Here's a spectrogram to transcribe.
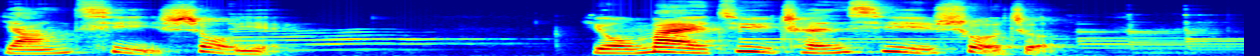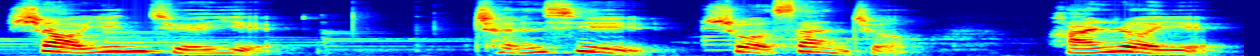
阳气受也。有脉聚沉细硕者，少阴厥也；沉细硕散者，寒热也。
